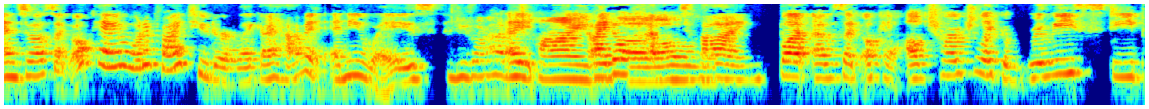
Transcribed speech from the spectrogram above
And so I was like, okay, what if I tutor? Like, I have it anyways. You don't have I- time. I don't though. have oh. time. But I was like, okay, I'll charge like a really steep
